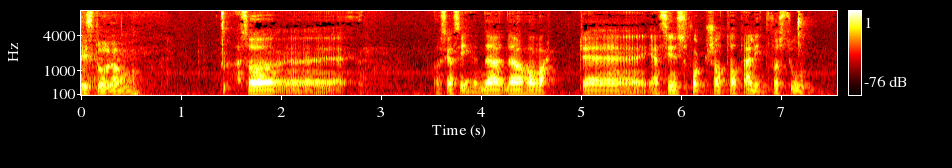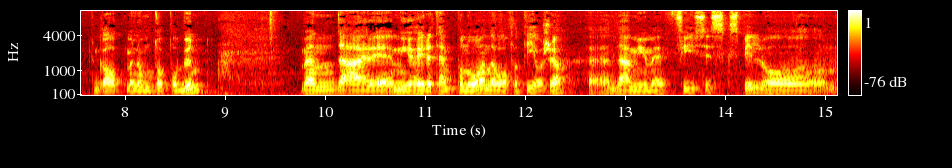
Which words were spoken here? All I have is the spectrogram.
siste åra nå? Altså eh, Hva skal jeg si? Det, det har vært eh, Jeg syns fortsatt at det er litt for stort gap mellom topp og bunn. Men det er mye høyere tempo nå enn det var for ti år siden. Det er mye mer fysisk spill. Og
